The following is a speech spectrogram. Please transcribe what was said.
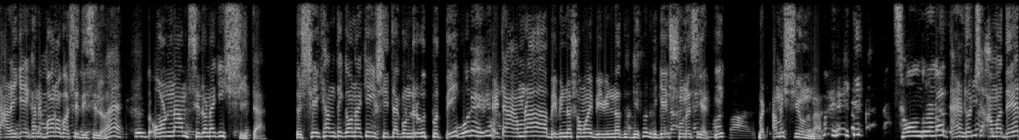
রানীকে এখানে বনবাসী দিছিল হ্যাঁ? তো ওর নাম ছিল নাকি সীতা। তো সেইখান থেকেও নাকি সীতাকুণ্ডের উৎপত্তি। এটা আমরা বিভিন্ন সময় বিভিন্ন দিক থেকে শুনেছি আর কি বাট আমি শিওর না। হচ্ছে আমাদের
